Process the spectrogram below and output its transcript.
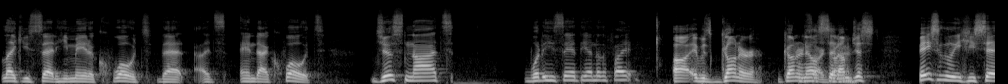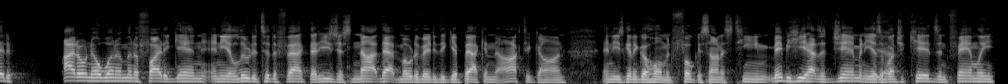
like you said, he made a quote that it's, and I quote, just not. What did he say at the end of the fight? uh, it was Gunnar. Gunnar sorry, said, "I'm just." Basically, he said, "I don't know when I'm going to fight again," and he alluded to the fact that he's just not that motivated to get back in the octagon, and he's going to go home and focus on his team. Maybe he has a gym and he has a bunch of kids and family,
